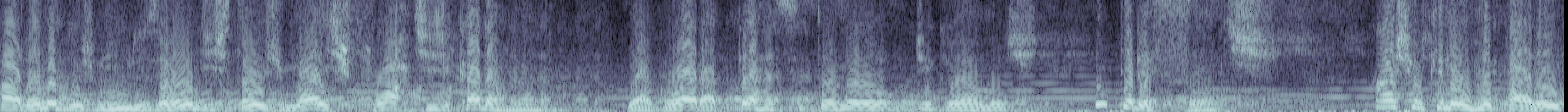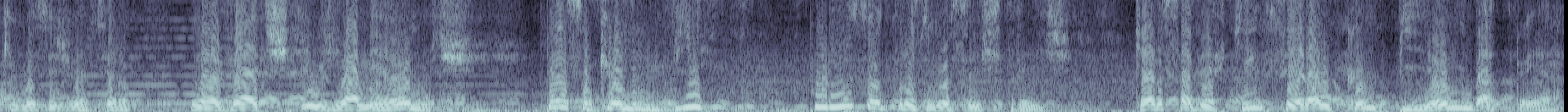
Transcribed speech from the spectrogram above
A Arena dos Mundos é onde estão os mais fortes de cada mundo. E agora a Terra se tornou, digamos, interessante. Acham que não reparei que vocês venceram Levete e os Lameanos? Pensam que eu não vi? Por isso eu trouxe vocês três. Quero saber quem será o campeão da Terra.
